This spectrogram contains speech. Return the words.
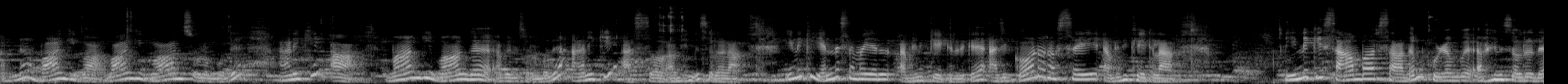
அப்படின்னா வாங்கி வா வாங்கி வான்னு சொல்லும்போது அன்னைக்கு ஆ வாங்கி வாங்க அப்படின்னு சொல்லும்போது அன்னைக்கு அசோ அப்படின்னு சொல்லலாம். இன்னைக்கு என்ன சமையல் அப்படின்னு கேட்குறதுக்கு அது கோண ரொசை அப்படின்னு கேட்கலாம் இன்றைக்கி சாம்பார் சாதம் குழம்பு அப்படின்னு சொல்கிறத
